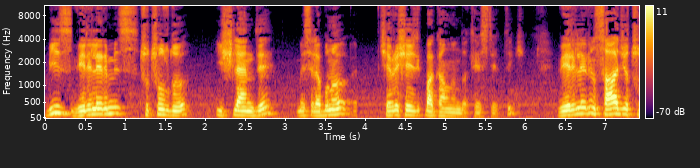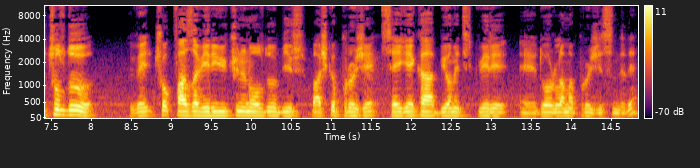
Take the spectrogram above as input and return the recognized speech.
Biz verilerimiz tutuldu, işlendi. Mesela bunu Çevre Şehircilik Bakanlığı'nda test ettik. Verilerin sadece tutulduğu ve çok fazla veri yükünün olduğu bir başka proje SGK biyometrik veri e, doğrulama projesinde de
